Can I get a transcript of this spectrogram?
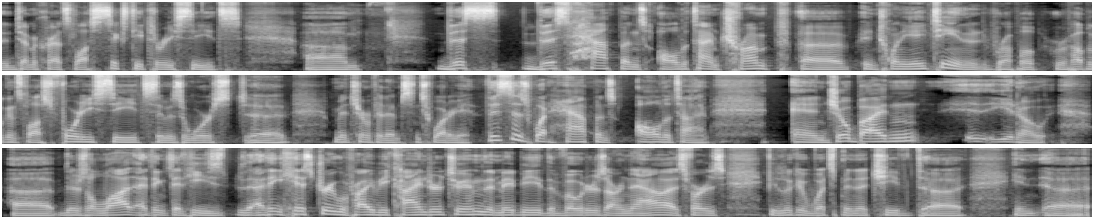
the Democrats lost 63 seats. Um, this this happens all the time. Trump uh, in 2018, the Repu- Republicans lost 40 seats. It was the worst uh, midterm for them since Watergate. This is what happens all the time. And Joe Biden, you know, uh, there's a lot. I think that he's. I think history will probably be kinder to him than maybe the voters are now. As far as if you look at what's been achieved uh, in, uh,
